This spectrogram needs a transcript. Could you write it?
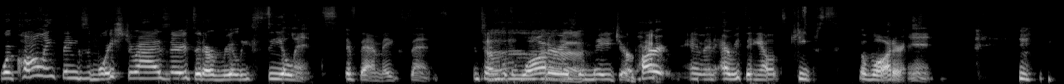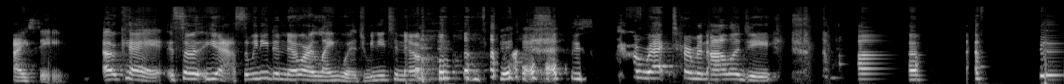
we're calling things moisturizers that are really sealants, if that makes sense. in terms of the water is the ah, major okay. part, and then everything else keeps the water in. I see. Okay. So, yeah. So, we need to know our language. We need to know this correct terminology. Uh, a few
